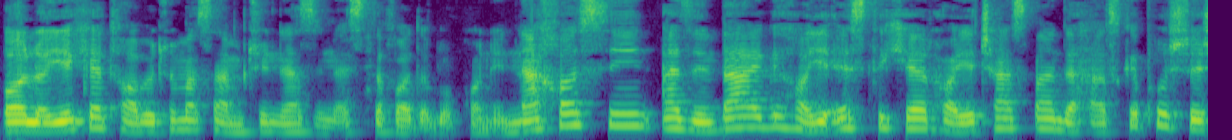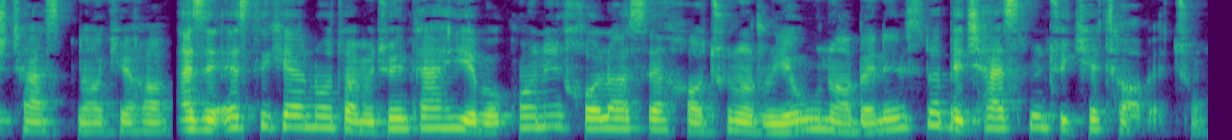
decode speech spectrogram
بالای کتابتون مثلا می‌تونید از این استفاده بکنید نخواستین از این برگه های sticker های چسبنده هست که پشتش چسبناکه ها از sticker note ا می‌تونید تهیه بکنید خلاصه هاتون رو روی اونا بنویسید و بچسبین تو کتابتون.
